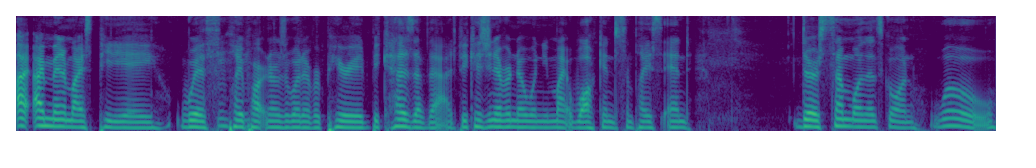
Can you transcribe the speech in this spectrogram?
I, I minimize PDA with play Mhm. partners or whatever. Period, because of that. Because you never know when you might walk into some place and there's someone that's going, "Whoa,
